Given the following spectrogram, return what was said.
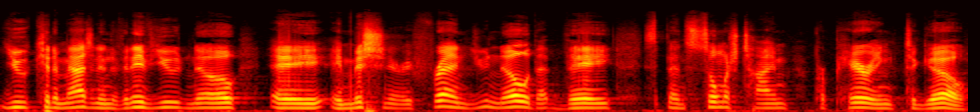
you can imagine, and if any of you know a, a missionary friend, you know that they spend so much time preparing to go.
